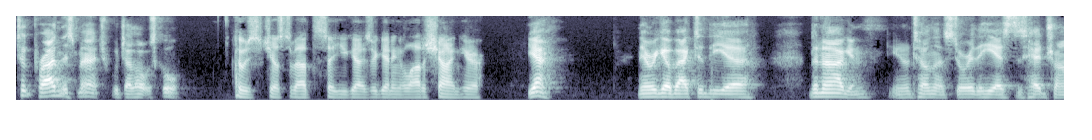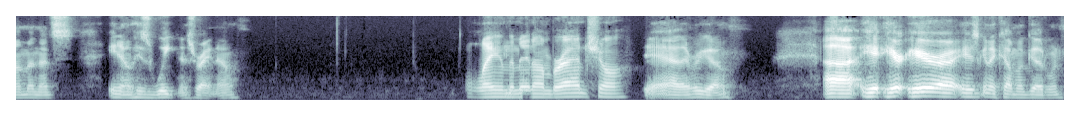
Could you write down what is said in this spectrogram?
took pride in this match which i thought was cool I was just about to say you guys are getting a lot of shine here. yeah. There we go back to the uh the noggin you know telling that story that he has this head trauma and that's you know his weakness right now. Laying them in on Bradshaw. yeah there we go. Uh here here, here uh, here's gonna come a good one.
